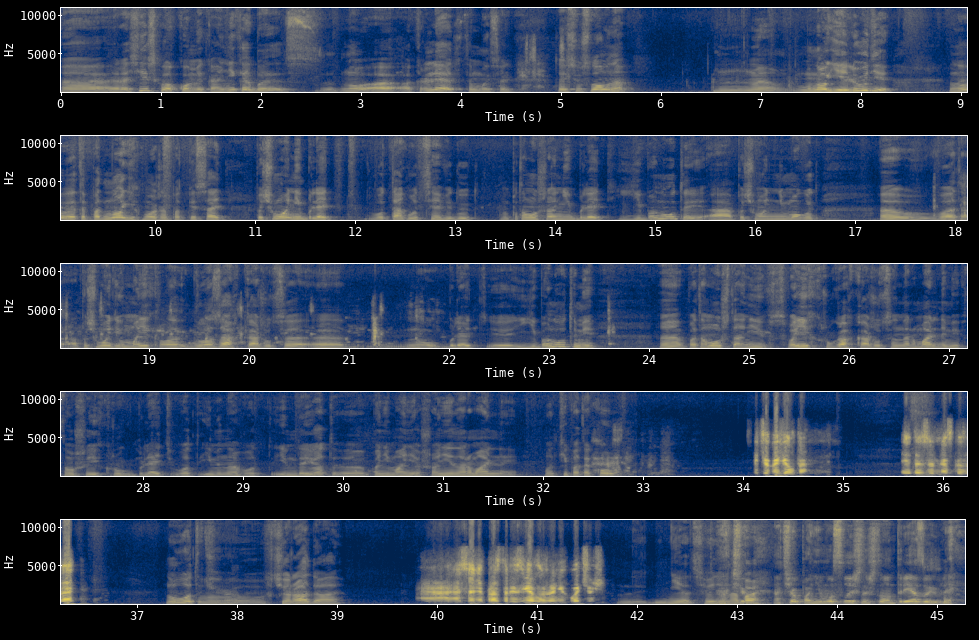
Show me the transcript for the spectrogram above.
российского комика, они как бы, ну, о- окрыляют эту мысль. То есть, условно, э, многие люди, ну, это под многих можно подписать, Почему они, блядь, вот так вот себя ведут? Ну, потому что они, блядь, ебанутые, а почему они не могут э, в это, а почему они в моих гла- глазах кажутся, э, ну, блядь, э, ебанутыми? Э, потому что они в своих кругах кажутся нормальными, потому что их круг, блядь, вот именно вот им дает э, понимание, что они нормальные. Вот типа такого. Ты что хотел-то? Это все мне сказать? Ну вот в- вчера, да. А, сегодня просто резвел уже не хочешь? Нет, сегодня А на чё, а чё, по нему слышно, что он трезвый, блядь?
